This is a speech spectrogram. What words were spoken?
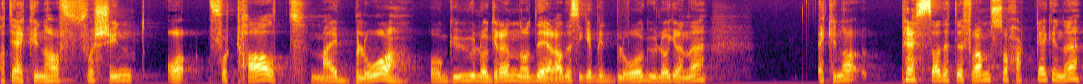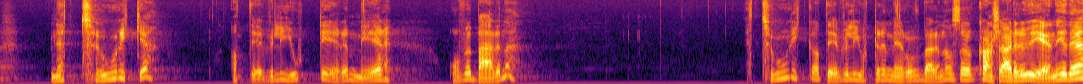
at jeg kunne ha forsynt og fortalt meg blå og gul og grønn, og dere hadde sikkert blitt blå, gule og grønne. Jeg kunne ha pressa dette fram så hardt jeg kunne, men jeg tror ikke at det ville gjort dere mer overbærende. Jeg tror ikke at det ville gjort dere mer overbærende. Og så kanskje er dere uenig i det.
